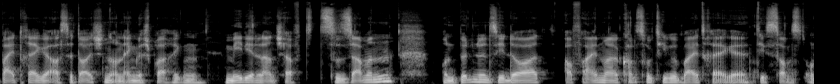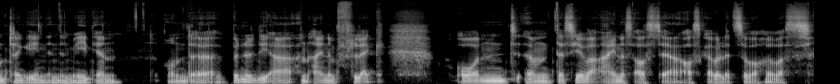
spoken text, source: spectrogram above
Beiträge aus der deutschen und englischsprachigen Medienlandschaft zusammen und bündeln sie dort auf einmal konstruktive Beiträge, die sonst untergehen in den Medien und äh, bündelt die an einem Fleck. Und ähm, das hier war eines aus der Ausgabe letzte Woche, was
